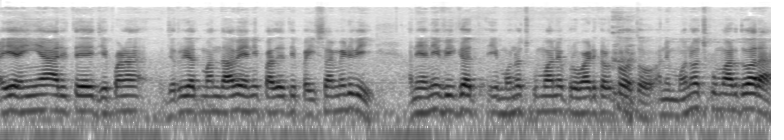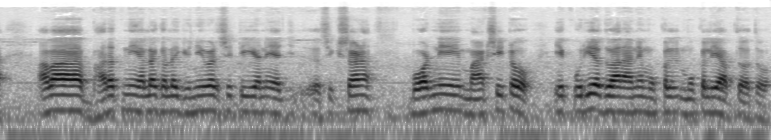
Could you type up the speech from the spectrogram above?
એ અહીંયા આ રીતે જે પણ જરૂરિયાતમંદ આવે એની પાસેથી પૈસા મેળવી અને એની વિગત એ મનોજ કુમારને પ્રોવાઈડ કરતો હતો. અને મનોજ કુમાર દ્વારા આવા ભારતની અલગ અલગ યુનિવર્સિટી અને શિક્ષણ બોર્ડની માર્કશીટો એ કુરિયર દ્વારા આને મોકલ, મોકલી આપતો હતો.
